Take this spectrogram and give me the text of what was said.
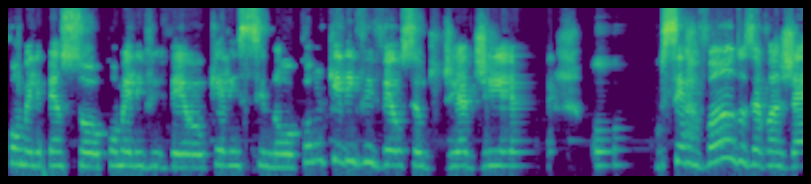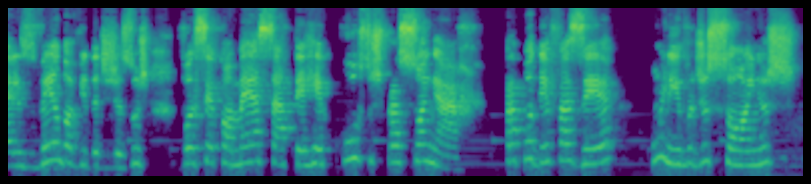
como ele pensou, como ele viveu, o que ele ensinou, como que ele viveu o seu dia a dia, observando os evangelhos, vendo a vida de Jesus, você começa a ter recursos para sonhar, para poder fazer um livro de sonhos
